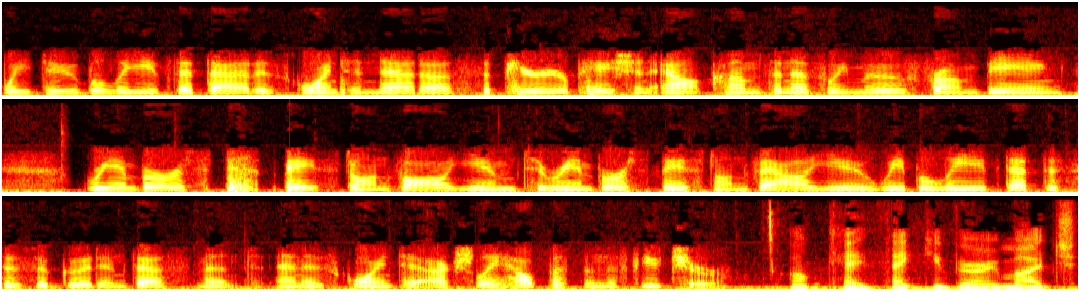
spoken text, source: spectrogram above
we do believe that that is going to net us superior patient outcomes. And as we move from being reimbursed based on volume to reimbursed based on value, we believe that this is a good investment and is going to actually help us in the future. Okay, thank you very much.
